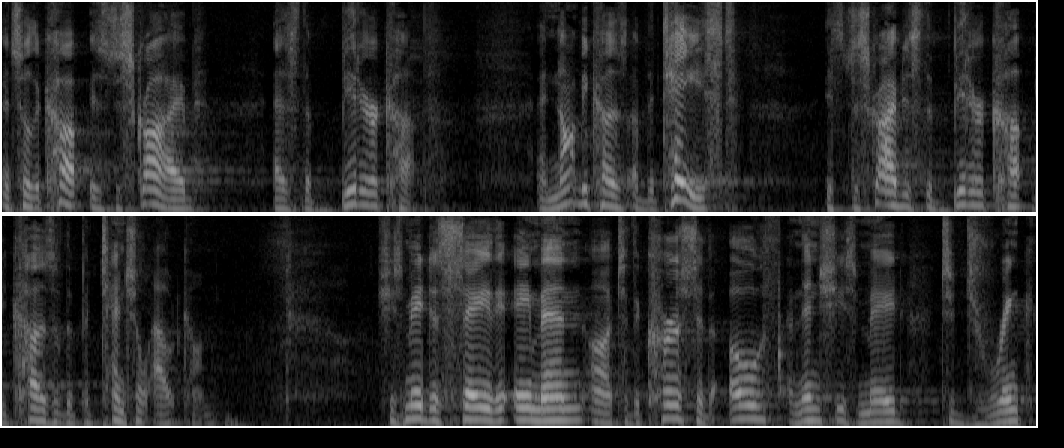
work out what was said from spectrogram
and so the cup is described as the bitter cup. And not because of the taste, it's described as the bitter cup because of the potential outcome. She's made to say the amen uh, to the curse, to the oath, and then she's made to drink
